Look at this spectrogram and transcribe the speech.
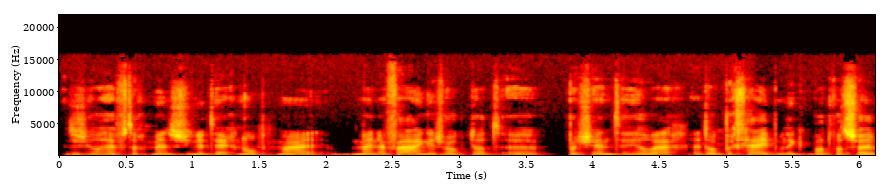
Het is heel heftig, mensen zien er tegenop. Maar mijn ervaring is ook dat uh, patiënten heel erg het ook begrijpen. Want ik, wat, wat ze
